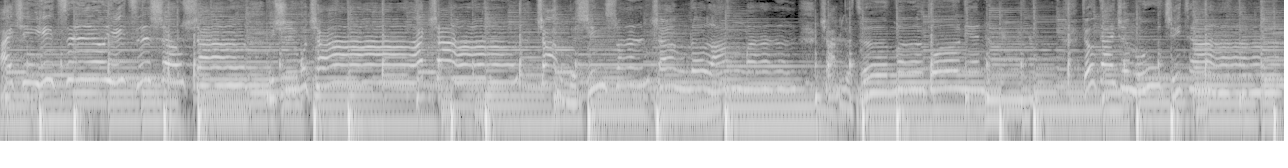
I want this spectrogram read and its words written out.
爱情一次又一次受伤。于是我唱啊唱，唱的心酸，唱的浪漫，唱了这么多年啊，都带着木吉他。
